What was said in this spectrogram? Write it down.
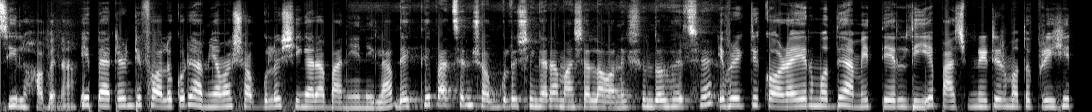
সিল হবে না। এই প্যাটার্নটি ফলো করে আমি আমার সবগুলো সিঙ্গারা বানিয়ে নিলাম। দেখতে পাচ্ছেন সবগুলো সিঙ্গারা মাসাল্লাহ অনেক সুন্দর হয়েছে। এবার একটি কড়াইয়ের মধ্যে আমি তেল দিয়ে পাঁচ মিনিটের মতো প্রিহিট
